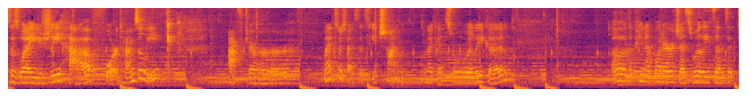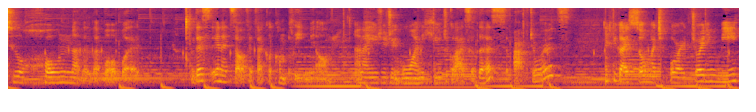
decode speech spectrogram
This is what I usually have four times a week after my exercises each time. Like it's really good. Oh, the peanut butter just really sends it to a whole nother level, but this in itself is like a complete meal. And I usually drink one huge glass of this afterwards. Thank you guys so much for joining me.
